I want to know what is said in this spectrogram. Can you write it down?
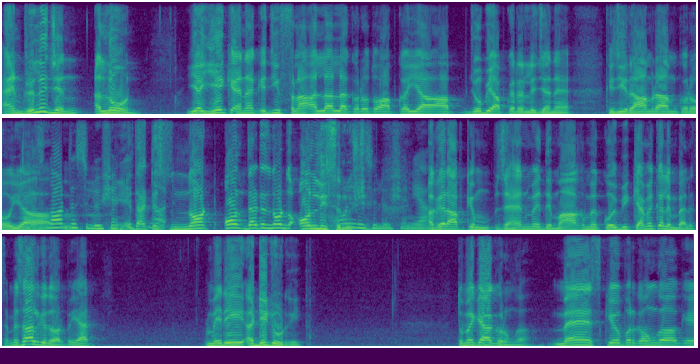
एंड रिलीजन अलोन या ये कहना कि जी फला अल्लाह अल्लाह करो तो आपका या आप जो भी आपका रिलीजन है कि जी राम राम करो या It's not the solution. It's that is not that is not the only solution अगर आपके जहन में दिमाग में कोई भी केमिकल इम्बेलेंस है मिसाल के तौर पे यार मेरी हड्डी टूट गई। तो मैं क्या करूँगा? मैं इसके ऊपर कहूँगा कि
